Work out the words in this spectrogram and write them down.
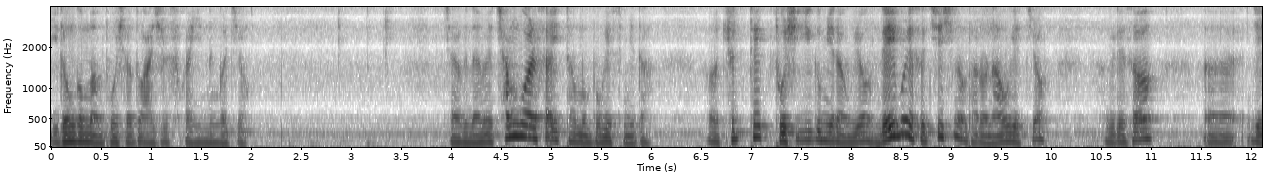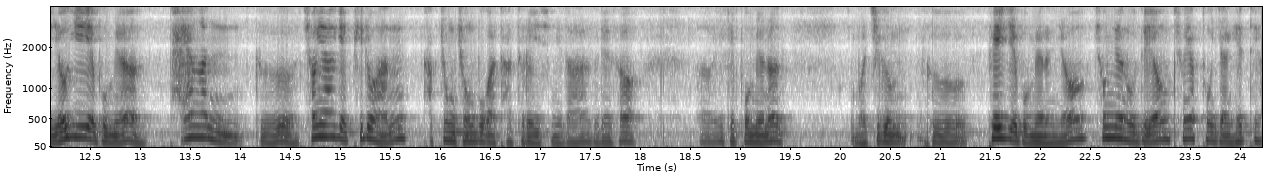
이런 것만 보셔도 아실 수가 있는 거죠. 자, 그 다음에 참고할 사이트 한번 보겠습니다. 어, 주택 도시기금이라고요. 네이버에서 치시면 바로 나오겠죠. 그래서 어, 이제 여기에 보면 다양한 그 청약에 필요한 각종 정보가 다 들어 있습니다. 그래서 어, 이렇게 보면은 뭐 지금 그 페이지에 보면은요 청년 우대형 청약통장 혜택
